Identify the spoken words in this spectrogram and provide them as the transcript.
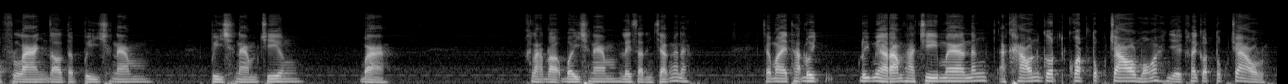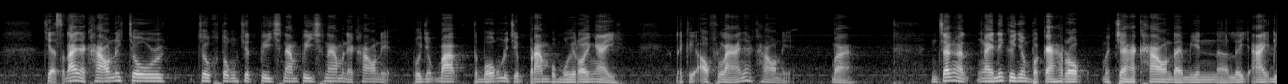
offline ដល់ទៅ2ឆ្នាំ2ឆ្នាំជាងបាទខ្លះដល់3ឆ្នាំលេខសិតអញ្ចឹងណាចាំមកថាដូច ដូចមានអារម្មណ៍ថា Gmail ហ្នឹង account គាត់គាត់ទុកចោលហ្មងនិយាយខ្លីគាត់ទុកចោលជាក់ស្ដែង account នេះចូលចូលខ្ទង់ចិត្ត2ឆ្នាំ2ឆ្នាំនៃ account នេះព្រោះខ្ញុំបើកដំបូងដូចជា5 600ថ្ងៃដែលគេ offline account នេះបាទអញ្ចឹងថ្ងៃនេះគឺខ្ញុំប្រកាសរកម្ចាស់ account ដែលមានលេខ ID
